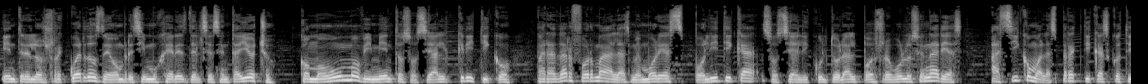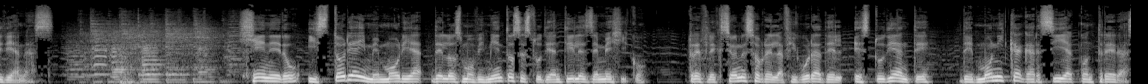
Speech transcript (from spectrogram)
entre los recuerdos de hombres y mujeres del 68 como un movimiento social crítico para dar forma a las memorias política, social y cultural postrevolucionarias, así como a las prácticas cotidianas. Género, historia y memoria de los movimientos estudiantiles de México. Reflexiones sobre la figura del estudiante de Mónica García Contreras,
